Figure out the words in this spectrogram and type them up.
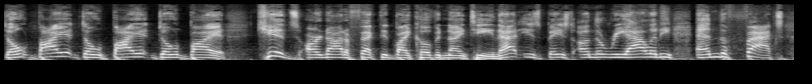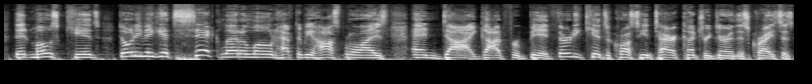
Don't buy it. Don't buy it. Don't buy it. Kids are not affected by COVID 19. That is based on the reality and the facts that most kids don't even get sick, let alone have to be hospitalized and die, God forbid. 30 kids across the entire country during this crisis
